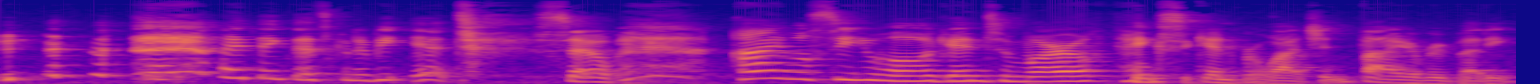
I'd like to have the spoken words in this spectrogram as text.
I think that's going to be it. So I will see you all again tomorrow. Thanks again for watching. Bye, everybody.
